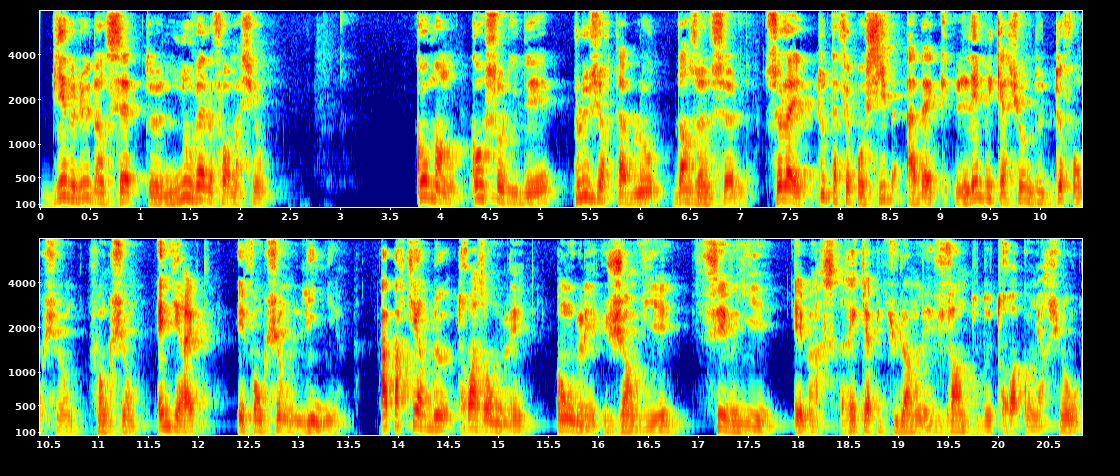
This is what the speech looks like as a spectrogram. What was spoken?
Bienvenue dans cette nouvelle formation. Comment consolider plusieurs tableaux dans un seul? Cela est tout à fait possible avec l'imbrication de deux fonctions, fonction indirecte et fonction ligne. À partir de trois onglets, onglets janvier, février et mars, récapitulant les ventes de trois commerciaux,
